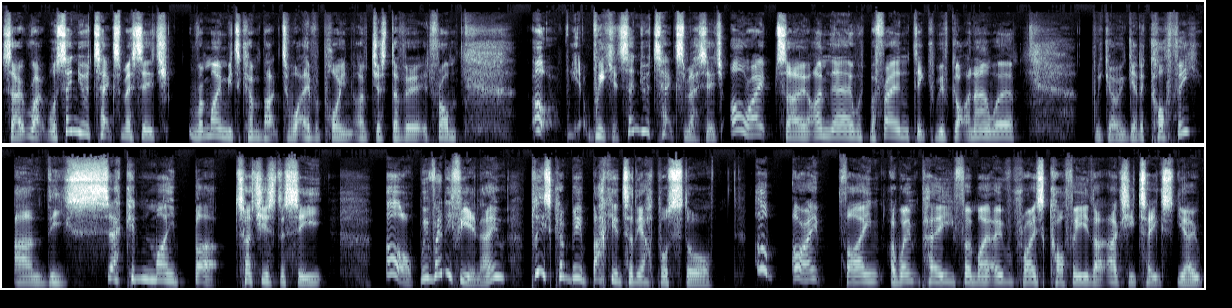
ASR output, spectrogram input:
So right, we'll send you a text message. Remind me to come back to whatever point I've just diverted from. Oh, we could send you a text message. All right. So I'm there with my friend, thinking we've got an hour. We go and get a coffee, and the second my butt touches the seat, oh, we're ready for you now. Please come be back into the Apple store. Oh, all right, fine. I won't pay for my overpriced coffee that actually takes, you know,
